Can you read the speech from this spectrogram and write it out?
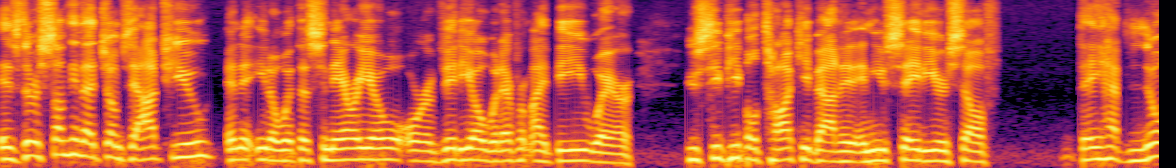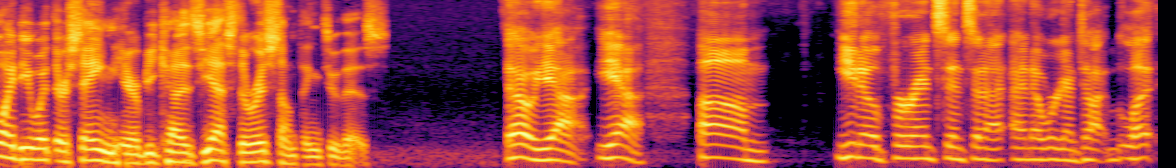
Is there something that jumps out to you, and you know, with a scenario or a video, whatever it might be, where you see people talking about it, and you say to yourself, "They have no idea what they're saying here," because yes, there is something to this. Oh yeah, yeah. Um, you know, for instance, and I, I know we're going to talk. Let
